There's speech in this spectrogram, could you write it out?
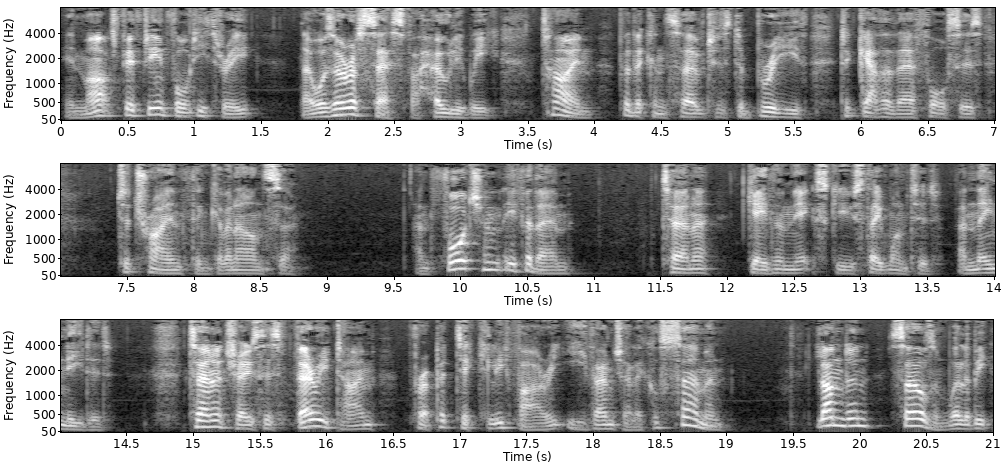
in March 1543, there was a recess for Holy Week, time for the Conservatives to breathe, to gather their forces, to try and think of an answer. Unfortunately for them, Turner gave them the excuse they wanted and they needed. Turner chose this very time for a particularly fiery evangelical sermon. London, Serles, and Willoughby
